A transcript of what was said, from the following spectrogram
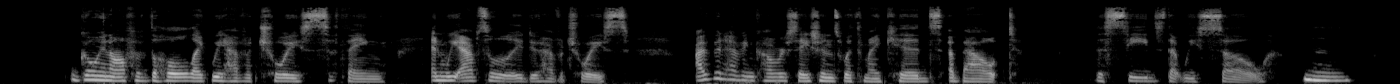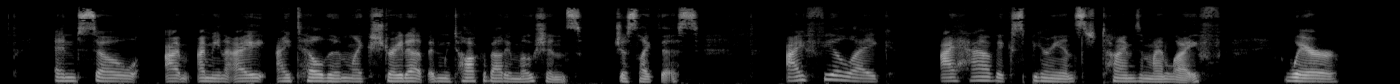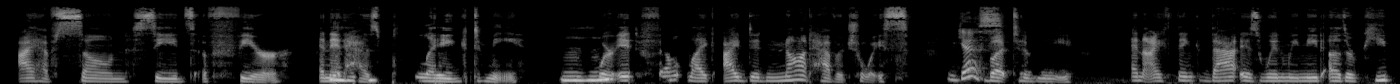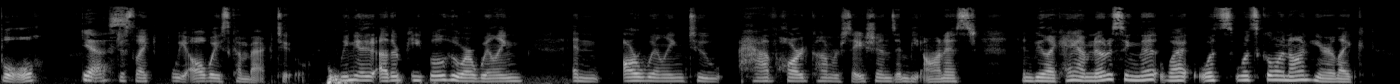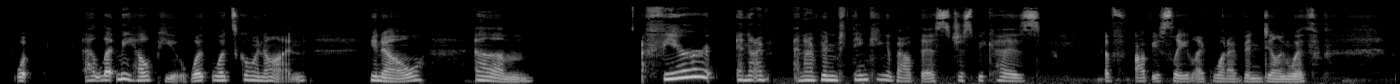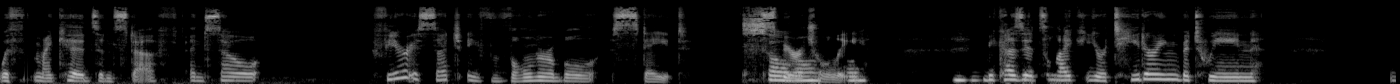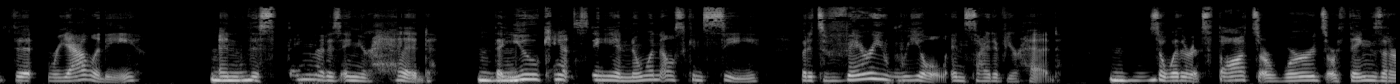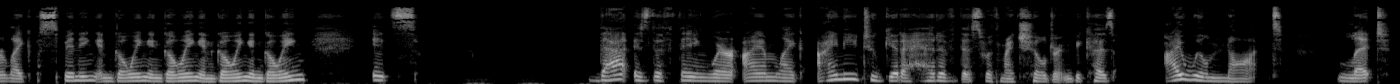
going off of the whole like we have a choice thing, and we absolutely do have a choice. I've been having conversations with my kids about the seeds that we sow. Mm. And so I'm I mean I I tell them like straight up and we talk about emotions just like this. I feel like I have experienced times in my life where I have sown seeds of fear and mm-hmm. it has plagued me. Mm-hmm. Where it felt like I did not have a choice. Yes. But to be. And I think that is when we need other people. Yes. Just like we always come back to. We need other people who are willing and are willing to have hard conversations and be honest and be like, "Hey, I'm noticing that what what's what's going on here? Like let me help you what what's going on you know um fear and i've and i've been thinking about this just because of obviously like what i've been dealing with with my kids and stuff and so fear is such a vulnerable state so spiritually vulnerable. Mm-hmm. because it's like you're teetering between the reality mm-hmm. and this thing that is in your head mm-hmm. that you can't see and no one else can see, but it's very real inside of your head. Mm-hmm. So whether it's thoughts or words or things that are like spinning and going and going and going and going, it's that is the thing where I am like, I need to get ahead of this with my children because I will not let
